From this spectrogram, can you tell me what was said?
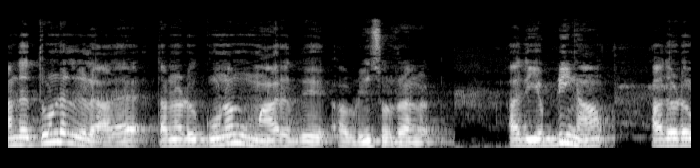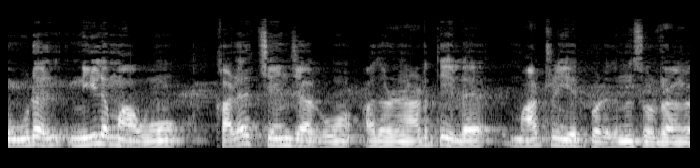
அந்த தூண்டல்களால் தன்னோட குணம் மாறுது அப்படின்னு சொல்கிறாங்க அது எப்படின்னா அதோட உடல் நீளமாகவும் கலர் சேஞ்ச் ஆகவும் அதோட நடத்தையில் மாற்றம் ஏற்படுதுன்னு சொல்கிறாங்க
